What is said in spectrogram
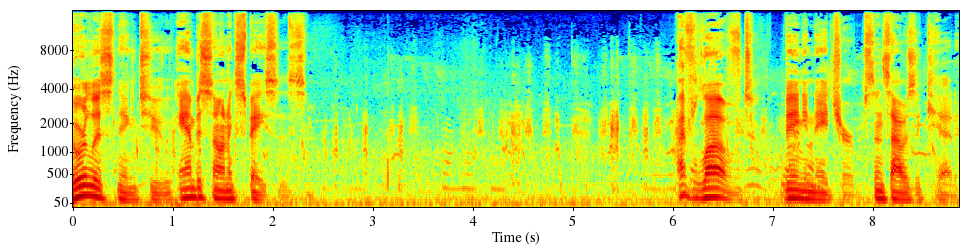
You're listening to Ambisonic Spaces. I've loved being in nature since I was a kid.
